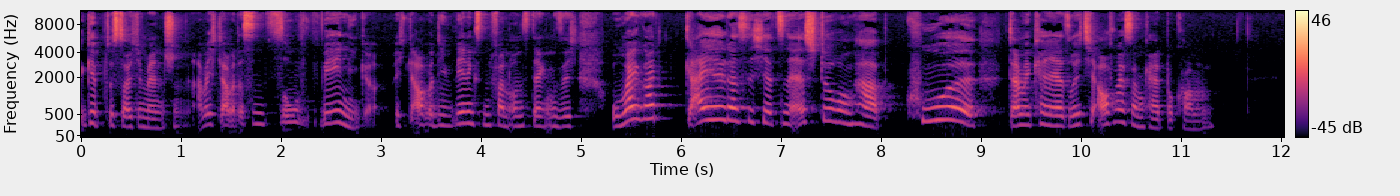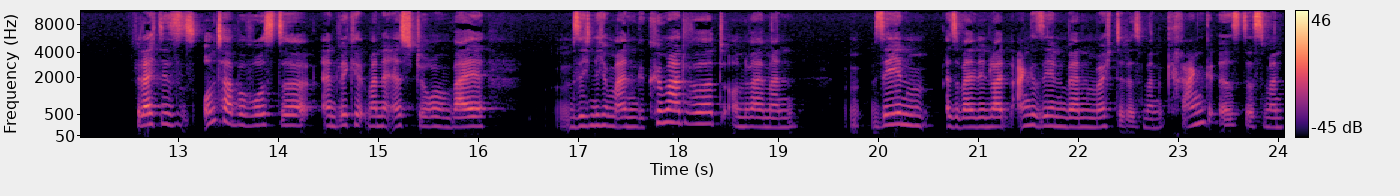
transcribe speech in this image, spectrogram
gibt es solche Menschen, aber ich glaube, das sind so wenige. Ich glaube, die wenigsten von uns denken sich, oh mein Gott, geil, dass ich jetzt eine Essstörung habe. Cool, damit kann ich jetzt richtig Aufmerksamkeit bekommen. Vielleicht dieses Unterbewusste entwickelt man eine Essstörung, weil sich nicht um einen gekümmert wird und weil man sehen, also weil den Leuten angesehen werden möchte, dass man krank ist, dass man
